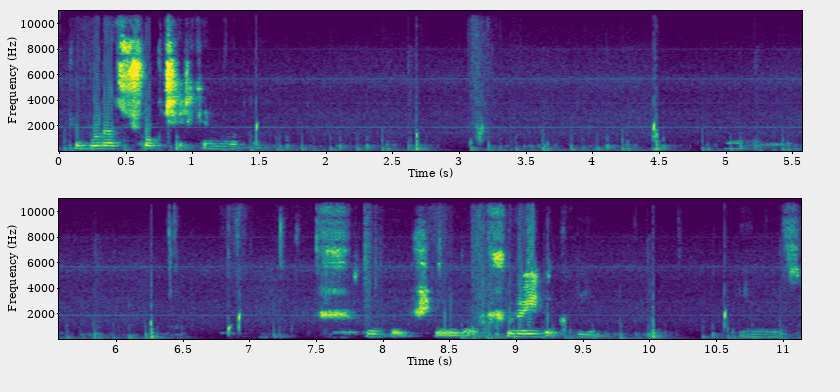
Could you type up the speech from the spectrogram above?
Çünkü burası çok çirkin burada. Şurada bir şey var. Şurayı da kırayım. En iyisi.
